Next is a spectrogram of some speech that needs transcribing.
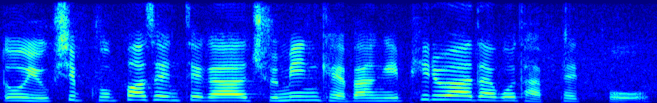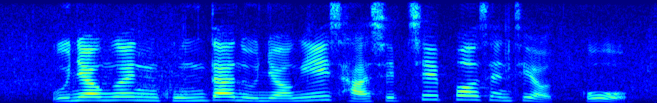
또 69%가 주민 개방이 필요하다고 답했고 운영은 공단 운영이 47%였고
